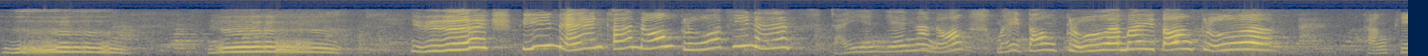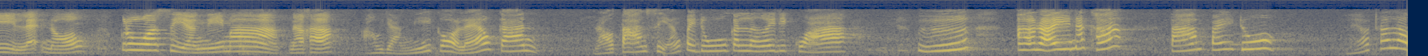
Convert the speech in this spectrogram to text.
พี่แนนคะน้องกลัวพี่แนนใจเย็นๆนะน้อง ไม่ต้องกลัวไม่ต้องกลัว ทั้งพี่และน้องกลัวเสียงนี้มากนะคะ เอาอย่างนี้ก็แล้วกัน เราตามเสียงไปดูกันเลยดีกว่าเอออะไรนะคะ ตามไปดู แล้วถ้าเรา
